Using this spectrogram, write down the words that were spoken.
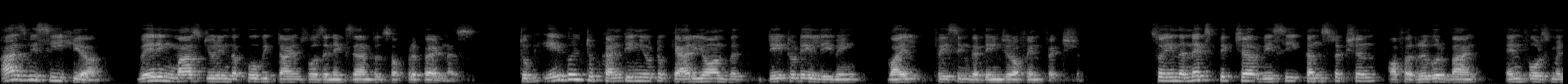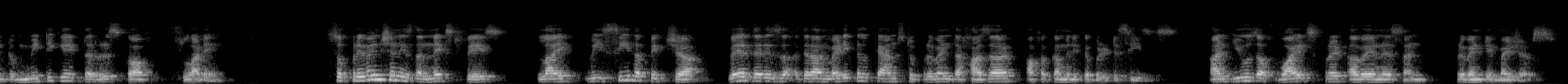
As we see here, wearing masks during the COVID times was an example of preparedness to be able to continue to carry on with day-to-day -day living while facing the danger of infection. So in the next picture, we see construction of a riverbank enforcement to mitigate the risk of flooding. So prevention is the next phase, like we see the picture where there is a, there are medical camps to prevent the hazard of a communicable diseases and use of widespread awareness and preventive measures.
